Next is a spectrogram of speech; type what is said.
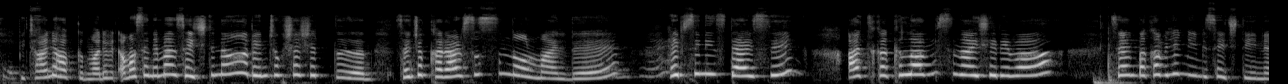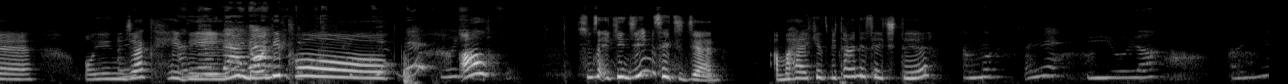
Şey. Bir tane hakkın var evet ama sen hemen seçtin ha beni çok şaşırttın. Sen çok kararsızsın normalde. Hepsini istersin. Artık akıllanmışsın Ayşe Reva. Sen bakabilir miyim bir seçtiğine? Oyuncak hediyeli lollipop. Al. Şimdi sen ikinciyi mi seçeceksin? Ama herkes bir tane seçti. Ama anne yuya. Anne.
